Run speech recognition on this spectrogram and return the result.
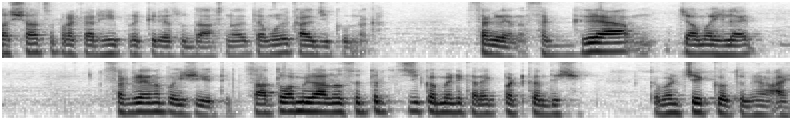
तशाच प्रकारे ही प्रक्रियासुद्धा असणार आहे. त्यामुळे काळजी करू नका. सगळ्यांना सगळ्या ज्या महिला आहेत सगळ्यांना पैसे येतील. सातवा मिळाला नसेल तर तिची कमेंट करा एक पटकन दिशी. कमेंट चेक करतो मी आहे.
